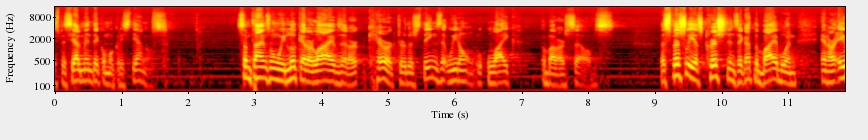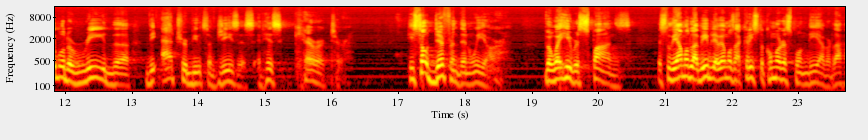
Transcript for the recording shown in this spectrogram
Especialmente como cristianos. Sometimes when we look at our lives, at our character, there's things that we don't like about ourselves. especially as Christians that got the Bible and, and are able to read the, the attributes of Jesus and his character. He's so different than we are, the way he responds. Estudiamos la Biblia, vemos a Cristo cómo respondía, ¿verdad?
